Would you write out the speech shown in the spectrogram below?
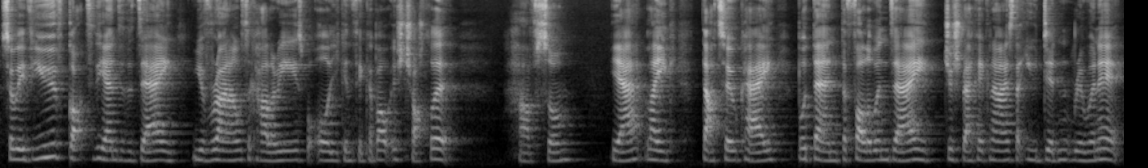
So if you've got to the end of the day, you've run out of calories, but all you can think about is chocolate, have some. Yeah, like that's okay. But then the following day, just recognize that you didn't ruin it.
